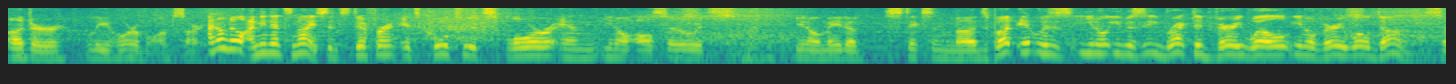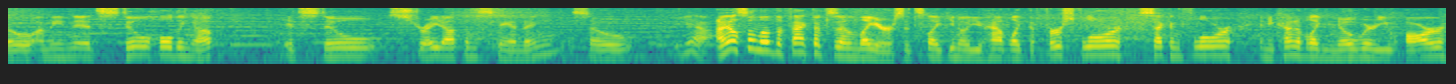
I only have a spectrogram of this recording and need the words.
utterly horrible. I'm sorry. I don't know. I mean, it's nice. It's different. It's cool to explore, and you know, also it's you know made of sticks and muds, but it was, you know, it was erected very well, you know, very well done. So, I mean, it's still holding up. It's still straight up and standing. So, yeah. I also love the fact that it's in layers. It's like, you know, you have like the first floor, second floor, and you kind of like know where you are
